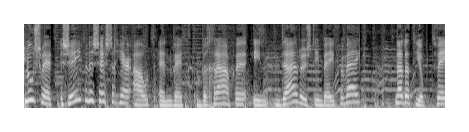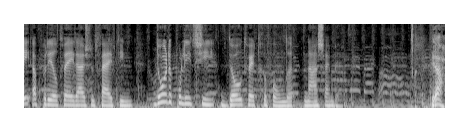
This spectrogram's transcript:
Kloes werd 67 jaar oud en werd begraven in Duirust in Beverwijk... nadat hij op 2 april 2015 door de politie dood werd gevonden naast zijn bed. Ja,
